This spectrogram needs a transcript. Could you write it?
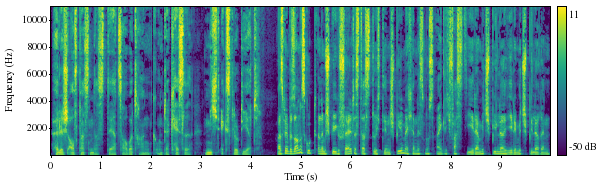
höllisch aufpassen, dass der Zaubertrank und der Kessel nicht explodiert. Was mir besonders gut an dem Spiel gefällt, ist, dass durch den Spielmechanismus eigentlich fast jeder Mitspieler, jede Mitspielerin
